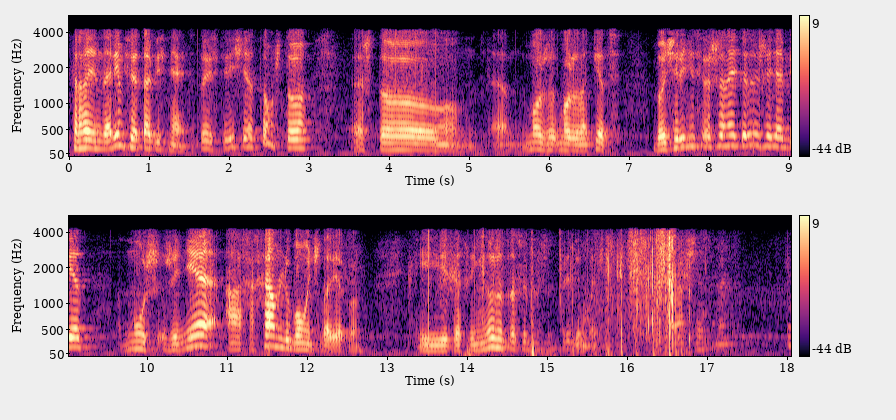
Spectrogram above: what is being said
Страдание недарим все это объясняется. То есть речь о том, что, э, что может, может отец дочери несовершеннолетней разрешить обед, муж жене, а хахам любому человеку. И так сказать, не нужно просто что-то придумать. А сейчас мы...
